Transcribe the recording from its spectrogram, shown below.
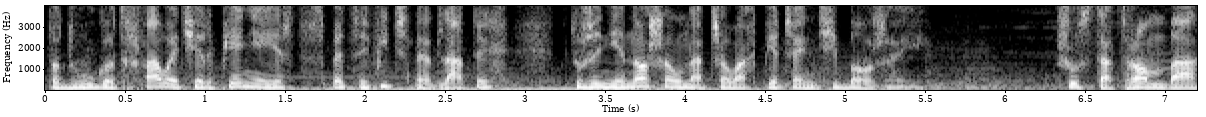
To długotrwałe cierpienie jest specyficzne dla tych, którzy nie noszą na czołach pieczęci Bożej. Szósta trąba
